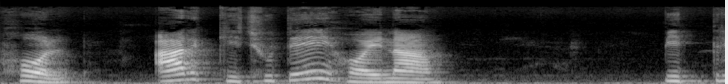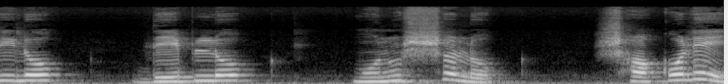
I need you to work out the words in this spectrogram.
ফল আর কিছুতেই হয় না। পিতৃলোক, দেবলোক, মনুষ্যলোক সকলেই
